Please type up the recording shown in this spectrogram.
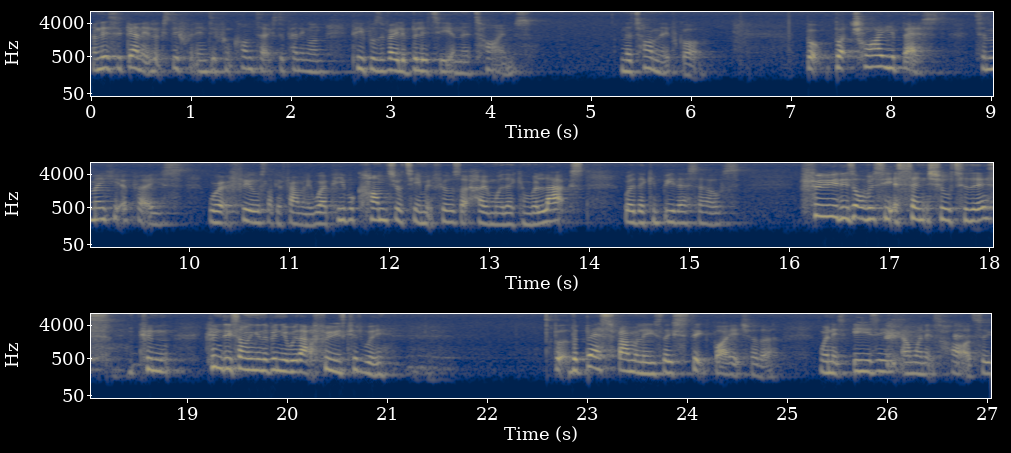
And this, again, it looks different in different contexts depending on people's availability and their times and the time they've got. But, but try your best to make it a place where it feels like a family, where people come to your team, it feels like home, where they can relax, where they can be themselves. Food is obviously essential to this. couldn't couldn't do something in the vineyard without food, could we? But the best families, they stick by each other when it's easy and when it's hard. So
